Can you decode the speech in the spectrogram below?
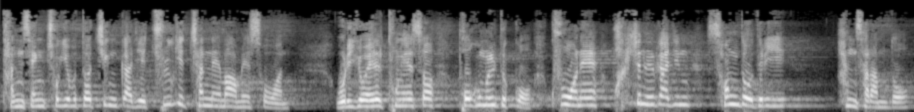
탄생 초기부터 지금까지 줄기찬 내 마음의 소원, 우리 교회를 통해서 복음을 듣고 구원의 확신을 가진 성도들이 한 사람도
